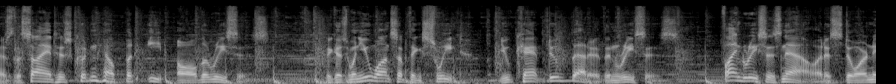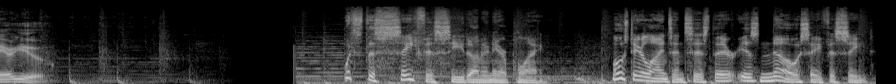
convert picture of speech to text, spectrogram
as the scientists couldn't help but eat all the Reese's. Because when you want something sweet, you can't do better than Reese's. Find Reese's now at a store near you. What's the safest seat on an airplane? Most airlines insist there is no safest seat,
